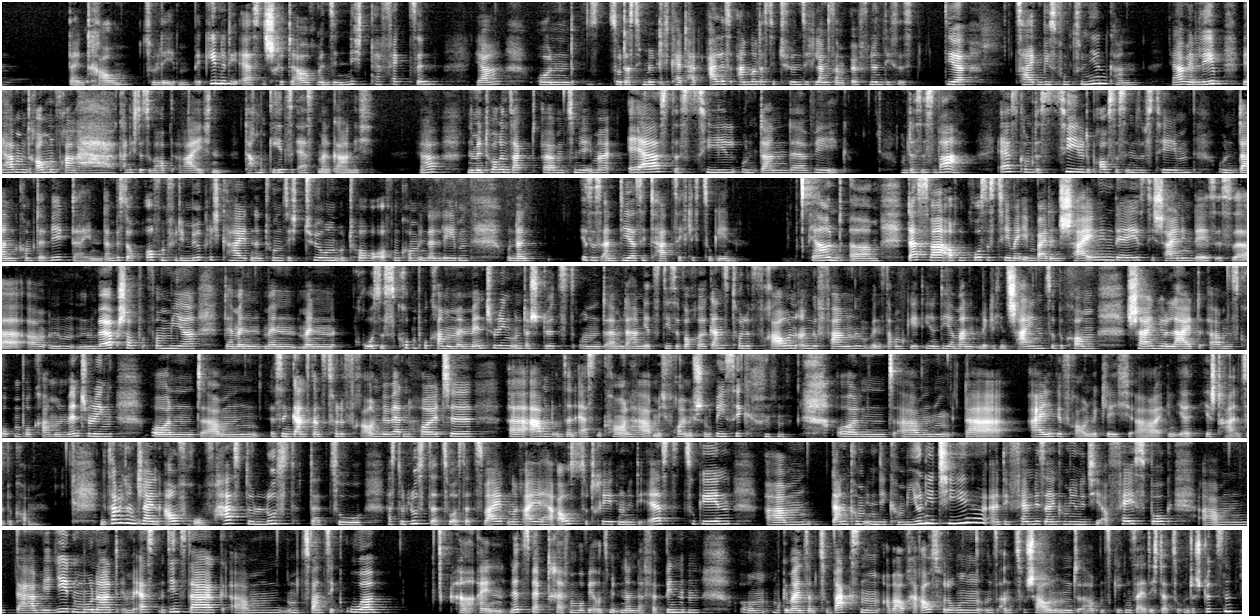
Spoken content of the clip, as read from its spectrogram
deinen Traum zu leben. Beginne die ersten Schritte, auch wenn sie nicht perfekt sind, ja, und so dass die Möglichkeit hat, alles andere, dass die Türen sich langsam öffnen, dieses dir zeigen, wie es funktionieren kann. Ja, wir leben, wir haben einen Traum und fragen, ah, kann ich das überhaupt erreichen? Darum geht es erstmal gar nicht. Ja, eine Mentorin sagt ähm, zu mir immer, erst das Ziel und dann der Weg. Und das ist wahr. Erst kommt das Ziel, du brauchst es im System und dann kommt der Weg dahin. Dann bist du auch offen für die Möglichkeiten, dann tun sich Türen und Tore offen, kommen in dein Leben und dann ist es an dir, sie tatsächlich zu gehen. Ja, und ähm, das war auch ein großes Thema eben bei den Shining Days. Die Shining Days ist äh, ein, ein, Workshop von mir, der mein, mein, mein großes Gruppenprogramm und mein Mentoring unterstützt. Und ähm, da haben jetzt diese Woche ganz tolle Frauen angefangen, wenn es darum geht, ihren Diamanten wirklich ins Scheinen zu bekommen. Shine Your Light, ähm, das Gruppenprogramm und Mentoring. Und ähm, es sind ganz, ganz tolle Frauen. Wir werden heute äh, Abend unseren ersten Call haben. Ich freue mich schon riesig. und ähm, da einige Frauen wirklich äh, in ihr, ihr Strahlen zu bekommen. Jetzt habe ich noch einen kleinen Aufruf. Hast du Lust dazu? Hast du Lust dazu, aus der zweiten Reihe herauszutreten und in die erste zu gehen? Ähm, dann komm in die Community, äh, die Femdesign Community auf Facebook. Ähm, da haben wir jeden Monat im ersten Dienstag ähm, um 20 Uhr ein Netzwerktreffen, wo wir uns miteinander verbinden, um, gemeinsam zu wachsen, aber auch Herausforderungen uns anzuschauen und uh, uns gegenseitig dazu unterstützen.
